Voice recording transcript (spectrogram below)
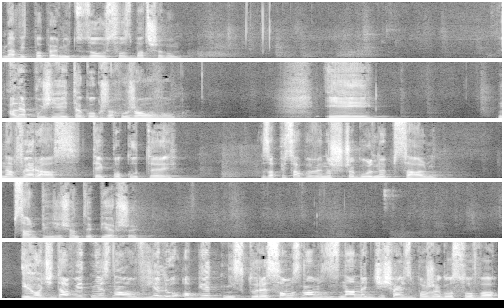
Dawid popełnił cudzołóstwo z Batrzebą. Ale później tego grzechu żałował. I na wyraz tej pokuty zapisał pewien szczególny psalm. Psalm 51. I choć Dawid nie znał wielu obietnic, które są nam znane dzisiaj z Bożego Słowa,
